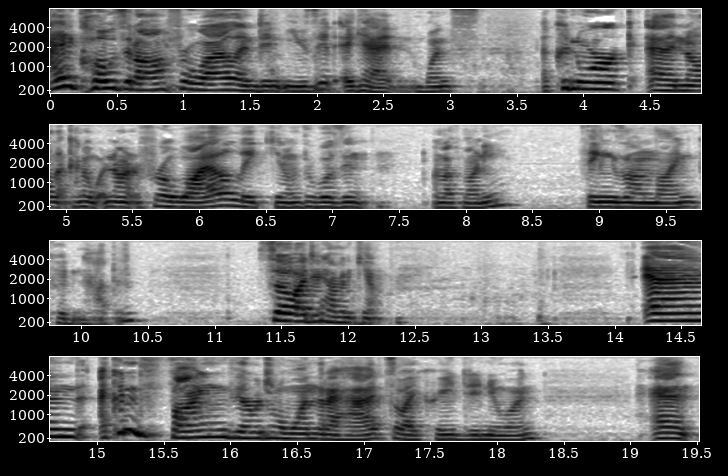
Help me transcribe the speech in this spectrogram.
I had closed it off for a while and didn't use it again. Once I couldn't work and all that kind of whatnot for a while, like, you know, there wasn't enough money. Things online couldn't happen. So I didn't have an account. And I couldn't find the original one that I had, so I created a new one. And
